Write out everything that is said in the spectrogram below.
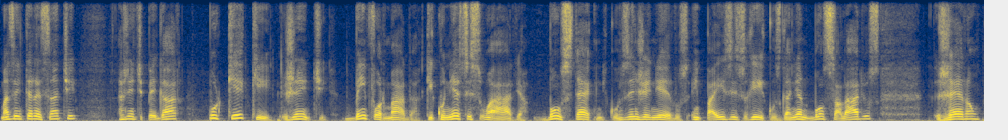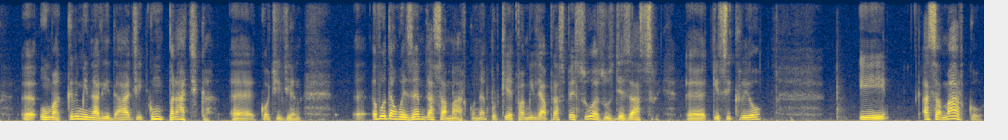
Mas é interessante a gente pegar por que, que gente bem formada, que conhece sua área, bons técnicos, engenheiros em países ricos, ganhando bons salários, geram uma criminalidade com prática é, cotidiana. É, eu vou dar um exemplo da Samarco, né, porque é familiar para as pessoas, os desastres é, que se criou. E a Samarco,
